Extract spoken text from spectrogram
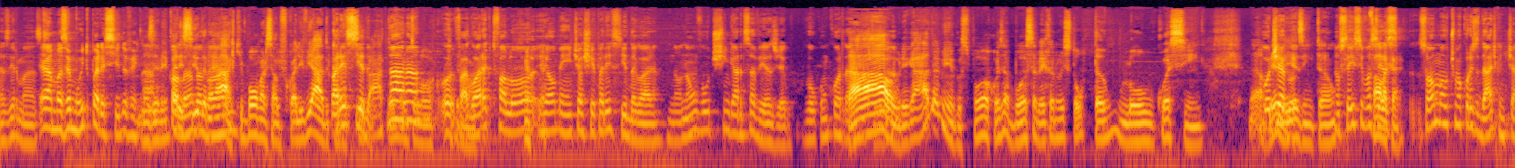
as irmãs. É, mas é muito parecida, velho. Mas é bem parecida, né? Ah, que bom, Marcelo, ficou aliviado. Parecida. Cara. Não, não, louco, agora que tu falou, realmente eu achei parecida agora. Não, não vou te xingar dessa vez, Diego. Vou concordar. Ah, obrigado, amigos. Pô, coisa boa saber que eu não estou tão louco assim. Não, Ô, beleza, Diego, então. Não sei se vocês. Fala, só uma última curiosidade que a gente já.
